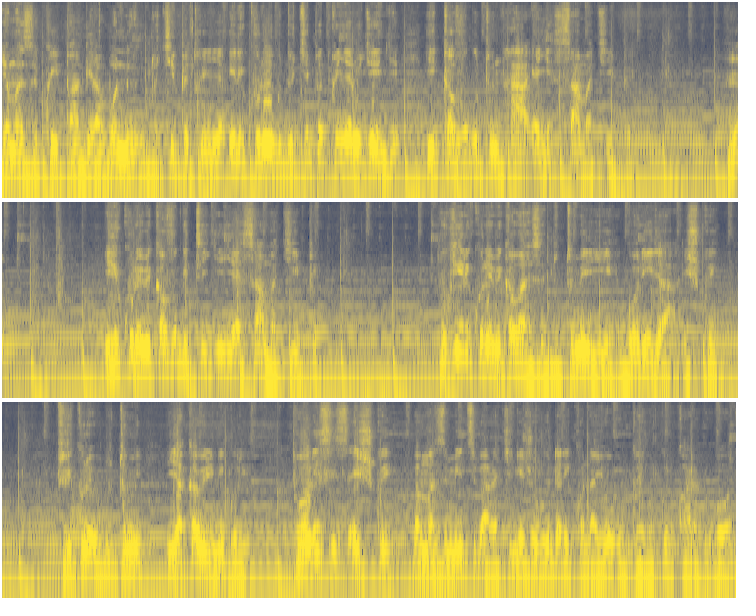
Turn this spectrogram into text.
yamaze kwipangira abone udukipe twinya iri kureba udukipe tw'inyarugenge ikavuga utu nta ya si amakipe Hmm? iri kureba ikavuga iti ya si amakipe nk'uko iri kureba ikavuga ese dutumire iyihe gorira ishwi turi kureba dutumire iya kabiri ni gorira polisi ishwi bamaze iminsi barakinye ejo bundi ariko na yo urwego rwo rwararubonye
